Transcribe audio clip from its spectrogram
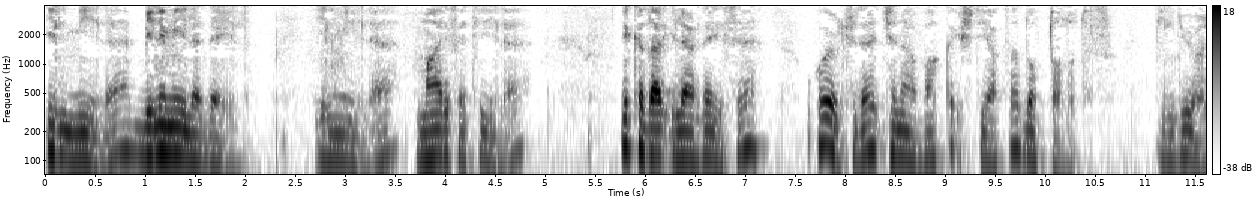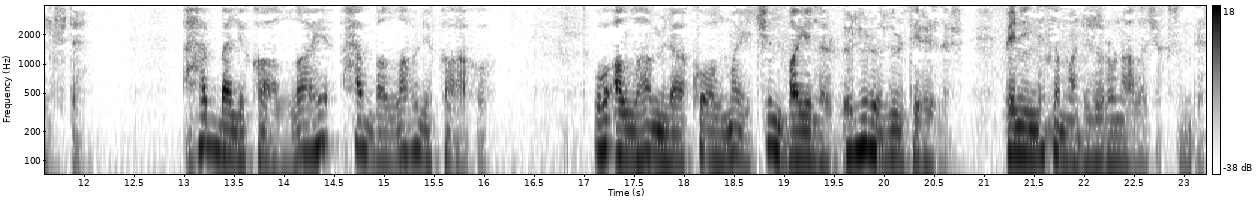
ilmiyle, bilimiyle değil, ilmiyle, marifetiyle ne kadar ileride ise o ölçüde Cenab-ı Hakk'a iştiyakla dop doludur. Bildiği ölçüde. Ahabbe likaallahi ahabballahu likaahu. O Allah'a mülakı olma için bayılır, ölür ölür dirilir. Beni ne zaman huzuruna alacaksın der.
